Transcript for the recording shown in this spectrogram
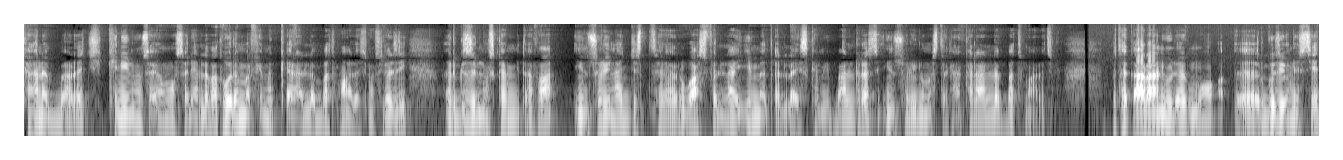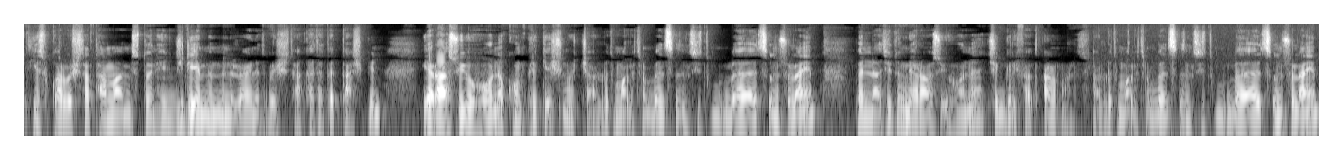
ከነበረች ኪኒኑን ሳይሆን መውሰድ ያለባት ወደ መርፌ መቀየር አለባት ማለት ነው። ስለዚህ እርግዝናው እስከሚጠፋ ኢንሱሊን adjust ተደርጎ አስፈላጊ መጠን ላይ እስከሚባል ድረስ ኢንሱሊኑ መስተካከል አለበት ማለት ነው። በተቃራኒው ደግሞ እርጉዝ የሆነች ሴት የስኳር በሽታ ታማሚ ስትሆን ይሄ GDM የምንለው አይነት በሽታ ከተጠቃች ግን የራሱ የሆነ complication ኦች አሉት ማለት ነው። በጽንሱ ላይም በእናቲቱም የራሱ የሆነ ችግር ይፈጥራል ማለት ነው አሉት ማለት ነው። በጽንሱ ላይም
